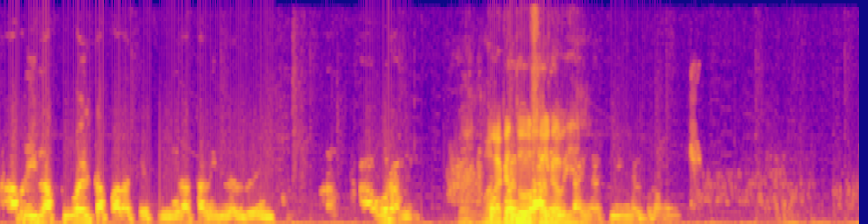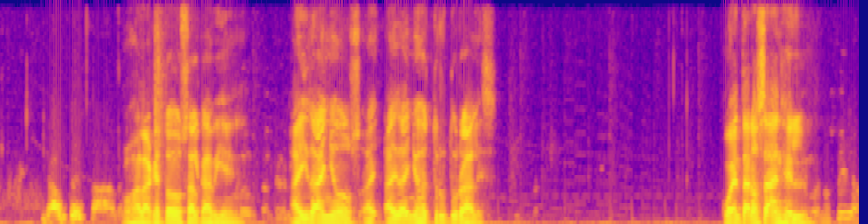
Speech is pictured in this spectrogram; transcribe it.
a abrir la puerta para que pudiera salir del vehículo. Ahora mismo. Ojalá que todo salga bien. Aquí en el Bronx. Ya usted sabe. Ojalá que todo salga bien. Hay daños, hay, hay daños estructurales. Cuéntanos, Ángel. Buenos días.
